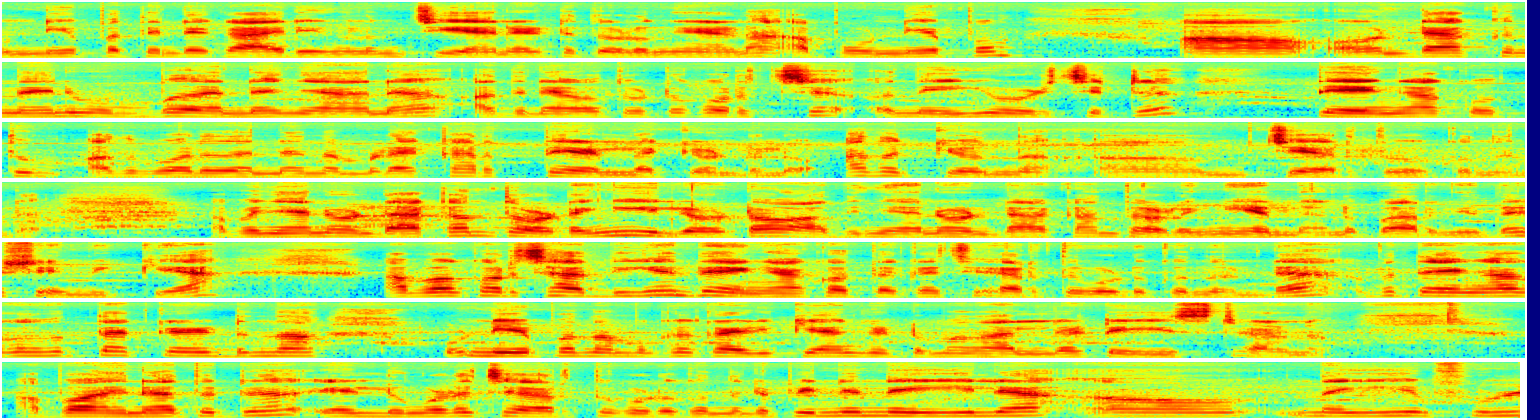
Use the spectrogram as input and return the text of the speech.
ഉണ്ണിയപ്പത്തിന്റെ കാര്യങ്ങളും ചെയ്യാനായിട്ട് തുടങ്ങുകയാണ്. അപ്പോൾ ഉണ്ണിയപ്പം ഉണ്ടാക്കുന്നതിന് മുമ്പ് തന്നെ ഞാൻ അതിനകത്തോട്ട് കുറച്ച് നെയ്യ് ഒഴിച്ചിട്ട് തേങ്ങാക്കൊത്തും അതുപോലെ തന്നെ നമ്മുടെ കറുത്ത എള്ളൊക്കെ ഉണ്ടല്ലോ അതൊക്കെ ഒന്ന് ചേർത്ത് വെക്കുന്നുണ്ട്. അപ്പോൾ ഞാൻ ഉണ്ടാക്കാൻ തുടങ്ങിയില്ല കേട്ടോ. അത് ഞാൻ ഉണ്ടാക്കാൻ തുടങ്ങി എന്നാണ് പറഞ്ഞത്. ക്ഷമിക്കുക. അപ്പോൾ കുറച്ചധികം തേങ്ങാക്കൊത്തൊക്കെ ചേർത്ത് കൊടുക്കുന്നുണ്ട്. അപ്പോൾ തേങ്ങാക്കൊത്തൊക്കെ ഇടുന്ന ഉണ്ണിയപ്പം നമുക്ക് കഴിക്കാൻ കിട്ടുമ്പോൾ നല്ല ടേസ്റ്റാണ് അപ്പോൾ അതിനകത്തോട്ട് എള്ളും കൂടെ ചേർത്ത് കൊടുക്കുന്നുണ്ട്. പിന്നെ നെയ്യിൽ നെയ്യ് ഫുൾ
